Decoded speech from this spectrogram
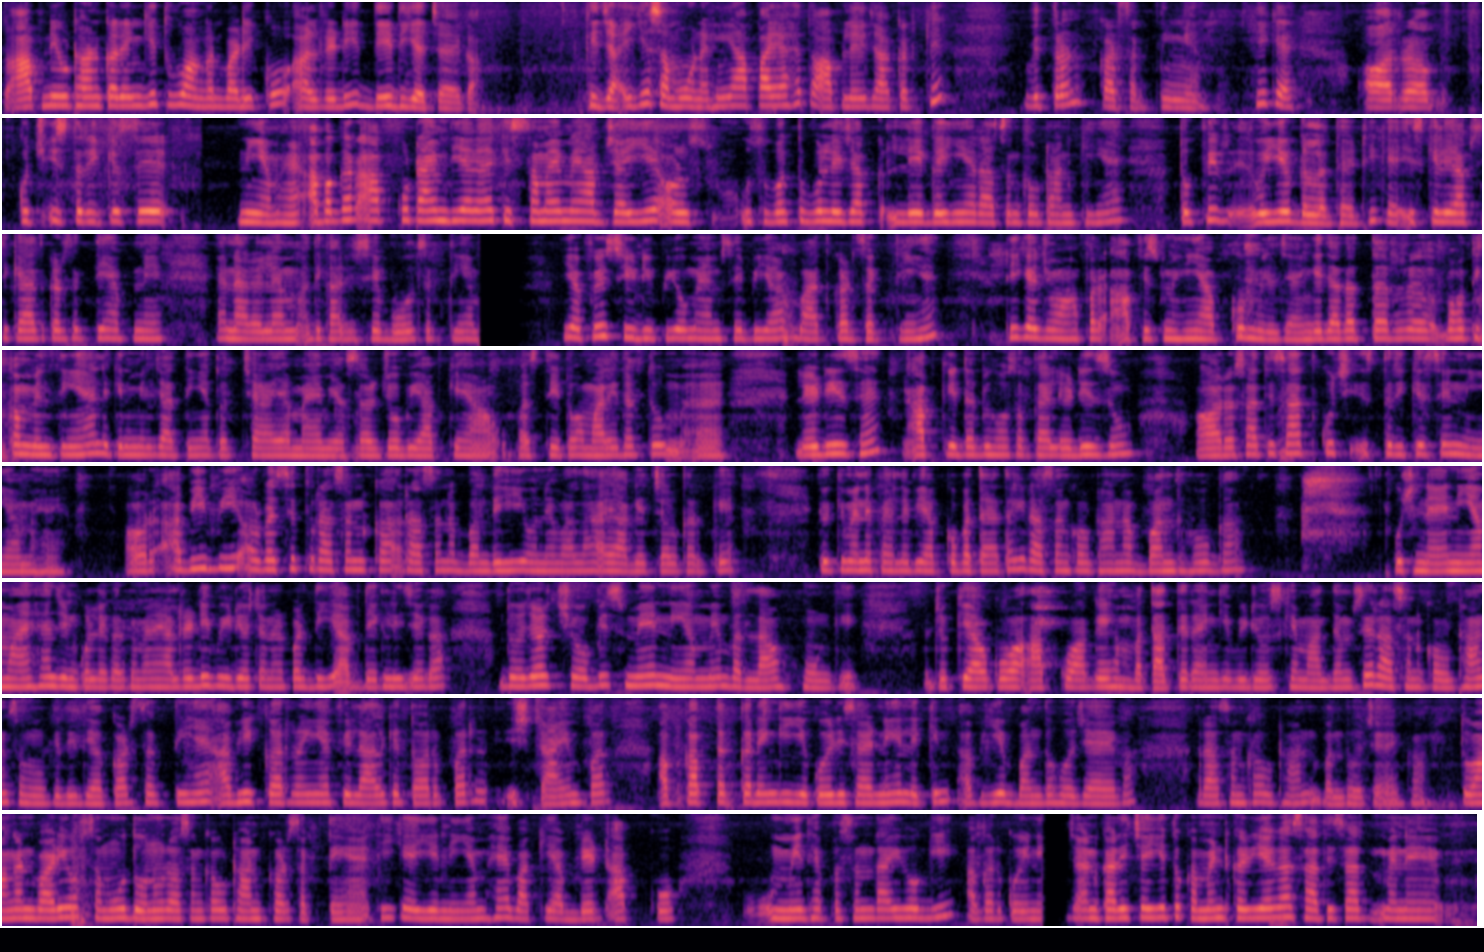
तो आपने उठान करेंगी तो वो आंगनबाड़ी को ऑलरेडी दे दिया जाएगा कि जाइए, समूह नहीं आ पाया है तो आप ले जा कर के वितरण कर सकती हैं। ठीक है? और कुछ इस तरीके से नियम है। अब अगर आपको टाइम दिया गया है किस समय में आप जाइए और उस उस वक्त वो ले जा, ले गई हैं, राशन का उठान की हैं तो फिर ये गलत है, ठीक है? इसके लिए आप शिकायत कर सकती हैं, अपने एनआरएलएम अधिकारी से बोल सकती हैं, या फिर C D P O ma'am से भी आप बात कर सकती हैं, ठीक है? जो वहाँ पर ऑफ़िस में ही आपको मिल जाएँगे। ज़्यादातर बहुत ही कम मिलती हैं, लेकिन मिल जाती हैं तो अच्छा है, या मैम या सर जो भी आपके यहाँ उपस्थित हो। हमारे इधर तो लेडीज़ हैं, आपके इधर भी हो सकता है लेडीज़ हों, और साथ ही साथ कुछ इस तरीके से नियम हैं। और अभी भी, और वैसे तो राशन का, राशन अब बंद ही होने वाला है आगे चल करके, क्योंकि मैंने पहले भी आपको बताया था कि राशन का उठाना बंद होगा। कुछ नए नियम आए हैं जिनको लेकर के मैंने ऑलरेडी वीडियो चैनल पर दी है आप देख लीजिएगा। 2024 में नियम में बदलाव होंगे। जो कि आपको आपको आगे हम बताते रहेंगे वीडियोस के माध्यम से। राशन का उठान समूह की दीदियाँ कर सकती हैं। अभी कर रही हैं फ़िलहाल के तौर पर, इस टाइम पर। अब कब तक करेंगी ये कोई डिसाइड नहीं है, लेकिन अब ये बंद हो जाएगा। राशन का उठान बंद हो जाएगा। तो आंगनबाड़ी और समूह दोनों राशन का उठान कर सकते हैं। ठीक है, ये नियम है। बाकी अपडेट आपको उम्मीद है पसंद आई होगी। अगर कोई जानकारी चाहिए तो कमेंट करिएगा। साथ ही साथ मैंने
